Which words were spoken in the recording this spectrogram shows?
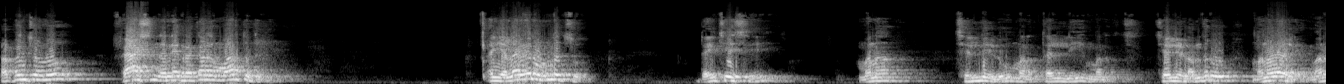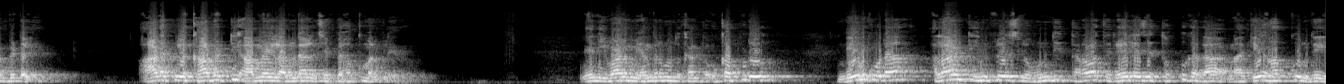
ప్రపంచంలో ఫ్యాషన్ అనేక రకాలుగా మారుతుంటుంది అది ఎలాగైనా ఉండొచ్చు. దయచేసి మన చెల్లెలు మన తల్లి మన చెల్లెలు అందరూ మనవాళ్ళే మన బిడ్డలే. ఆడపిల్ల కాబట్టి ఆ అమ్మాయి ఇలా ఉండాలని చెప్పే హక్కు మనకు లేదు. నేను ఇవాళ మీ అందరి ముందు కనుక ఒకప్పుడు నేను కూడా అలాంటి ఇన్ఫ్లుయెన్స్లో ఉండి తర్వాత రియలైజ్ తప్పు కదా నాకేం హక్కు ఉంది.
